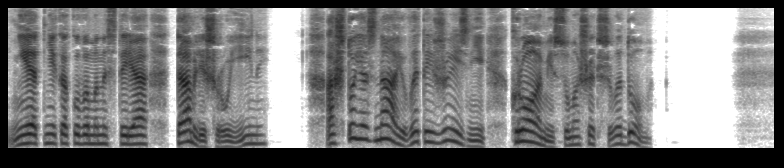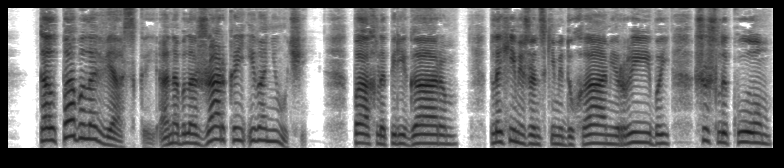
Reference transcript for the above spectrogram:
нет никакого монастыря, там лишь руины. А что я знаю в этой жизни, кроме сумасшедшего дома? Толпа была вязкой, она была жаркой и вонючей. Пахло перегаром, плохими женскими духами, рыбой, шашлыком,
